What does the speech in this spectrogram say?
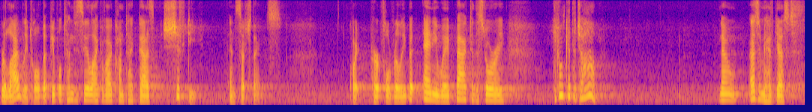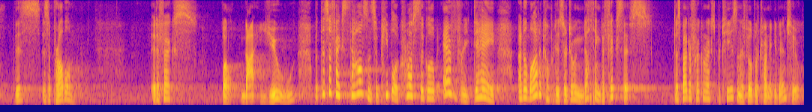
reliably told that people tend to see a lack of eye contact as shifty and such things. Quite hurtful, really. But anyway, back to the story. You don't get the job. Now, as you may have guessed, this is a problem. It affects well, not you, but this affects thousands of people across the globe every day, and a lot of companies are doing nothing to fix this, despite a frequent expertise in the field we're trying to get into.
